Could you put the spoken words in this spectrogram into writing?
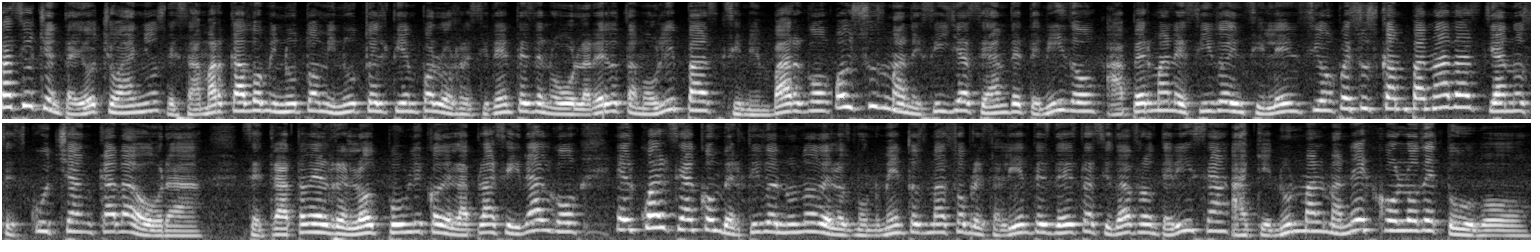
casi 88 años les ha marcado minuto a minuto el tiempo a los residentes de Nuevo Laredo, Tamaulipas. Sin embargo, hoy sus manecillas se han detenido, ha permanecido en silencio, pues sus campanadas ya no se escuchan cada hora. Se trata del reloj público de la Plaza Hidalgo, el cual se ha convertido en uno de los monumentos más sobresalientes de esta ciudad fronteriza, a quien un mal manejo lo detuvo.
